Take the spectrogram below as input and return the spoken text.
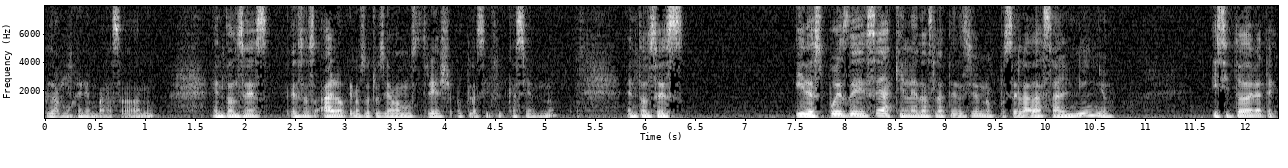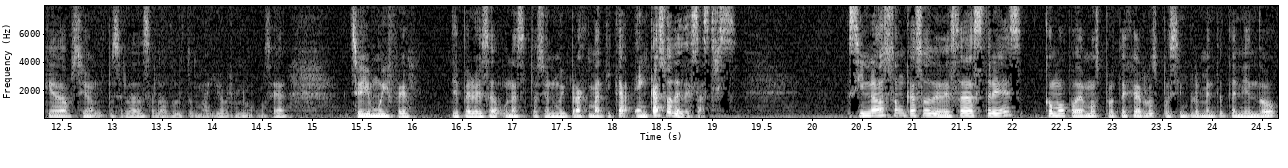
La mujer embarazada, ¿no? Entonces, eso es algo que nosotros llamamos triage o clasificación, ¿no? Entonces, y después de ese, ¿a quién le das la atención? No, pues se la das al niño. Y si todavía te queda opción, pues se la das al adulto mayor, ¿no? O sea, se oye muy feo, pero es una situación muy pragmática en caso de desastres si no son casos de desastres, ¿cómo podemos protegerlos? Pues simplemente teniendo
